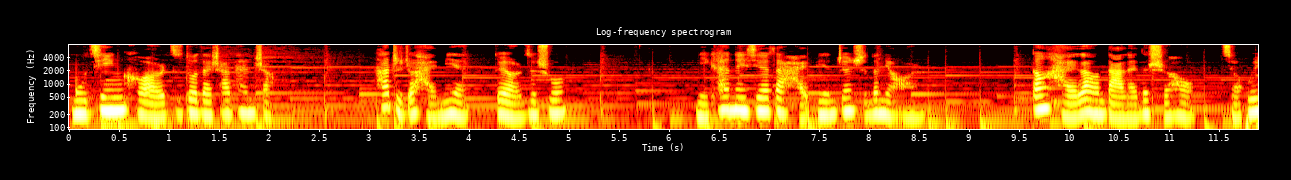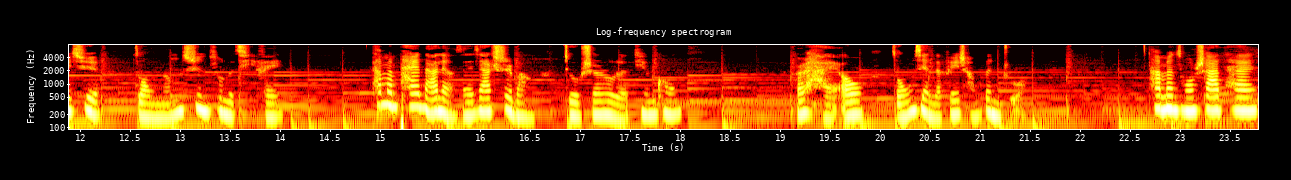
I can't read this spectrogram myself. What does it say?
母亲和儿子坐在沙滩上，他指着海面对儿子说：“你看那些在海边真实的鸟儿，当海浪打来的时候，小灰雀总能迅速的起飞。”它们拍打两三下翅膀就升入了天空，而海鸥总显得非常笨拙。它们从沙滩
